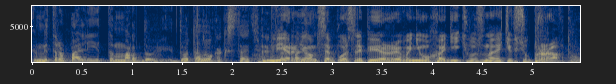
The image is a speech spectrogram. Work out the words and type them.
митрополитом Мордовии до того, как стать Вернемся после перерыва, не уходите, узнаете всю правду.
